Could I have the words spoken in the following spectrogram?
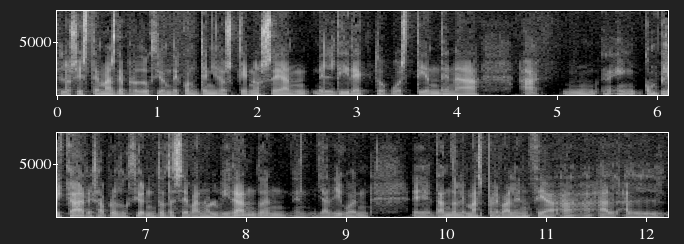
los sistemas de producción de contenidos que no sean el directo pues tienden a, a mm, complicar esa producción, entonces se van olvidando, ya digo, en, eh, dándole más prevalencia al,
